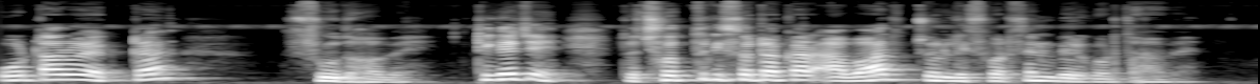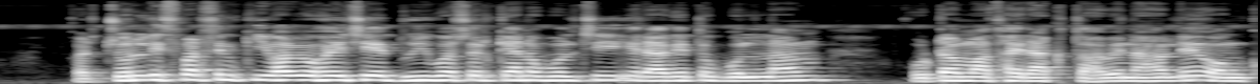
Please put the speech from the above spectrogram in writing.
ওটারও একটা সুদ হবে। ঠিক আছে? তো ছত্রিশশো টাকার আবার চল্লিশ পার্সেন্ট বের করতে হবে। এবার চল্লিশ পার্সেন্ট কীভাবে হয়েছে? দুই বছর কেন বলছি? এর আগে তো বললাম, ওটা মাথায় রাখতে হবে, না হলে অঙ্ক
